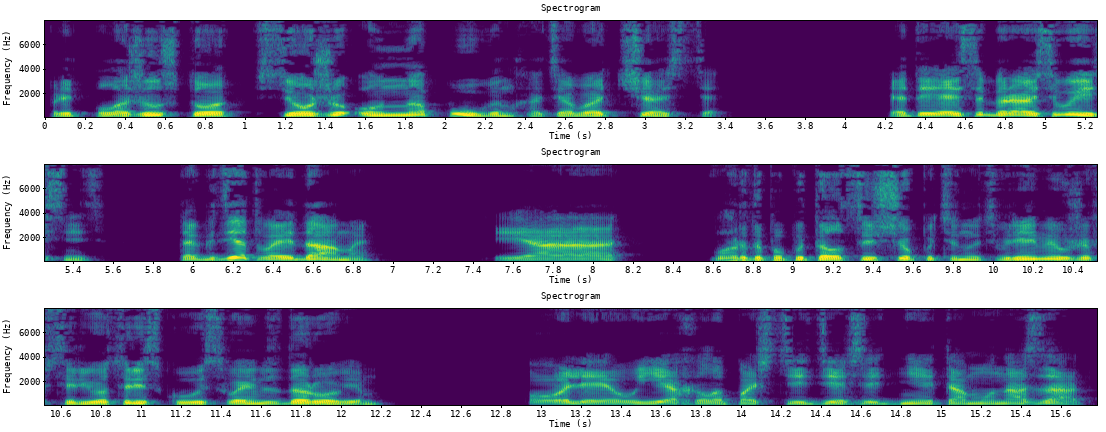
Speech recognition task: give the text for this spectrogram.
предположил, что все же он напуган хотя бы отчасти. «Это я и собираюсь выяснить. Так где твои дамы?» «Я...» Варда попытался еще потянуть время, уже всерьез рискуя своим здоровьем. «Оля уехала почти десять дней тому назад».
